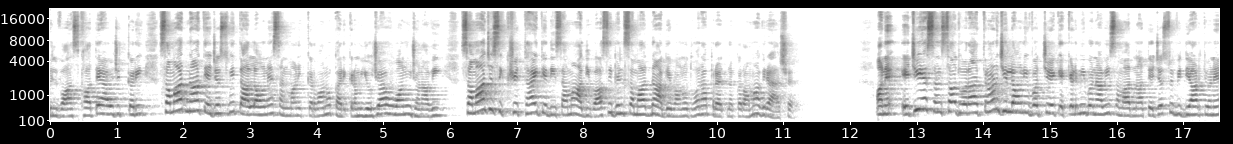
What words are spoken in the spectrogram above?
ભિલવાસ ખાતે આયોજિત કરી સમાજના તેજસ્વી તાલાઓને સન્માનિત કરવાનો કાર્યક્રમ યોજાયો. હોવાનું જણાવી. સમાજ શિક્ષિત થાય તે દિશામાં આદિવાસી ભીલ સમાજના આગેવાનો દ્વારા પ્રયત્ન કરવામાં આવી રહ્યા છે. અને એજીએસ સંસ્થા દ્વારા ત્રણ જિલ્લાઓની વચ્ચે એક એકેડમી બનાવી સમાજના તેજસ્વી વિદ્યાર્થીઓને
